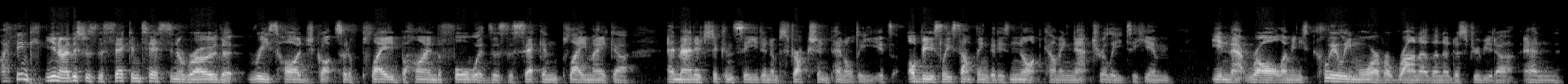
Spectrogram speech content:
I think, you know, this was the second test in a row that Reece Hodge got sort of played behind the forwards as the second playmaker and managed to concede an obstruction penalty. It's obviously something that is not coming naturally to him in that role. I mean, he's clearly more of a runner than a distributor. And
